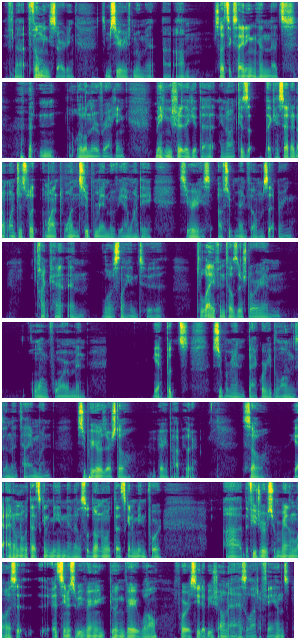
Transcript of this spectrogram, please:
if not filming starting some serious movement um so that's exciting and that's a little nerve wracking, making sure they get that, you know, because like I said, I don't want just want one Superman movie. I want a series of Superman films that bring Clark Kent and Lois Lane to to life and tells their story in long form and yeah, puts Superman back where he belongs in a time when superheroes are still very popular. So yeah, I don't know what that's going to mean, and I also don't know what that's going to mean for uh, the future of Superman and Lois. It, it seems to be very doing very well for a CW show, and it has a lot of fans.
